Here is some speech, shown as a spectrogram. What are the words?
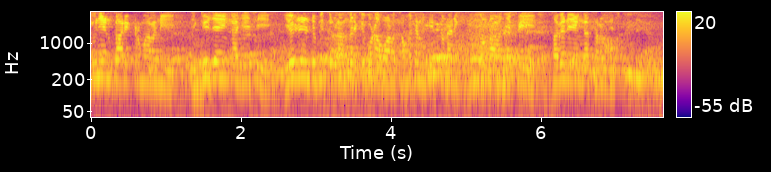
యూనియన్ కార్యక్రమాలని దిగ్విజయంగా చేసి ఏజెంట్ మిత్రులందరికీ కూడా వాళ్ళ సమస్యలను తీర్చడానికి ముందుంటామని చెప్పి సవినయంగా సెలవు తీసుకొచ్చింది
